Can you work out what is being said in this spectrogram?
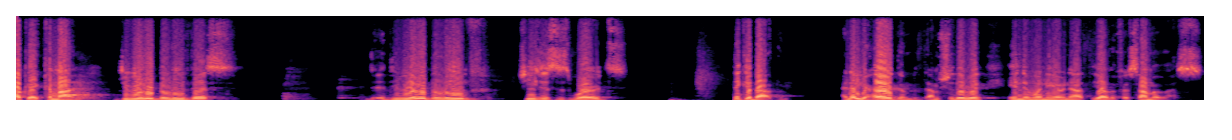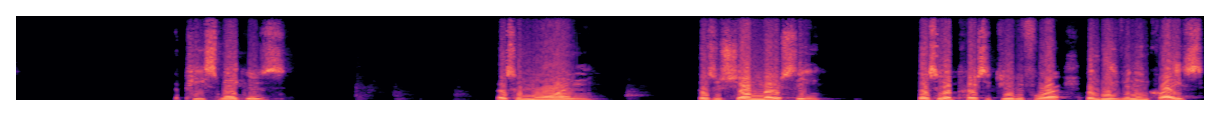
Okay, come on. Do you really believe this? Do you really believe Jesus' words? Think about them. I know you heard them, but I'm sure they were in the one ear and out the other for some of us. The peacemakers, those who mourn, those who show mercy, those who are persecuted for believing in Christ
